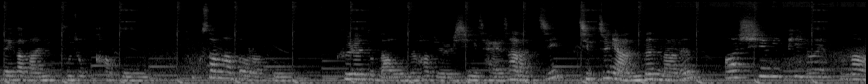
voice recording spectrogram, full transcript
내가 많이 부족하고 속상하더라도 그래도 나 오늘 하루 열심히 잘 살았지? 집중이 안 된 날은 아 쉼이 필요했구나.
